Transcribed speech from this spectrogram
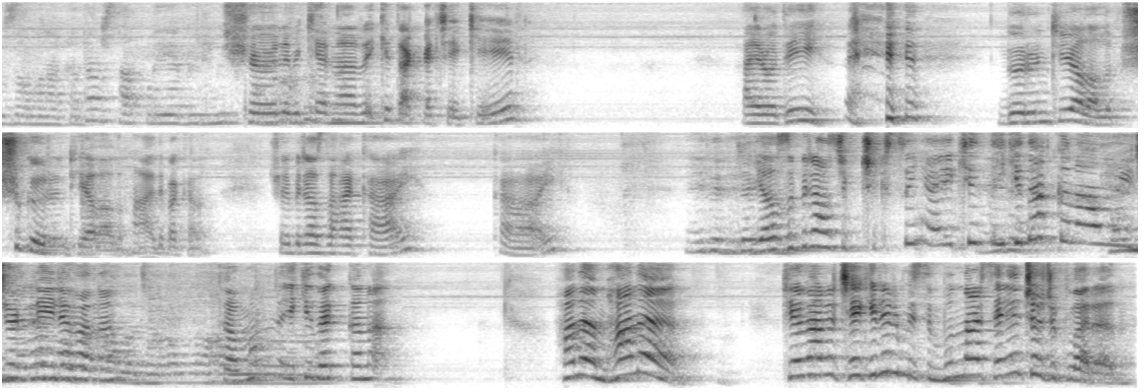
bu zamana kadar saklayabilmiş. Şöyle bir kenara iki dakika çekil. Hayır o değil. görüntüyü alalım. Şu görüntüyü alalım. Hadi bakalım. Şöyle biraz daha kay. Kay. Yazı birazcık çıksın ya. İki, iki dakikanı almayacak Leyla Hanım. Tamam da iki dakikanı... Hanım hanım. Kenara çekilir misin? Bunlar senin çocukların.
